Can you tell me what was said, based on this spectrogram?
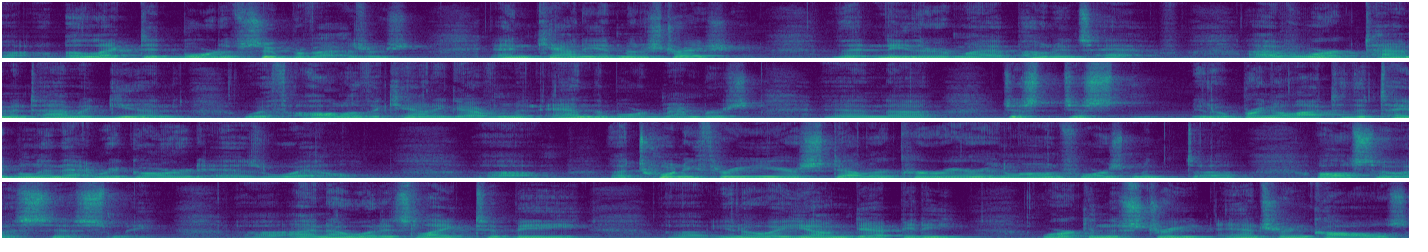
uh, elected Board of Supervisors and county administration that neither of my opponents have. I've worked time and time again with all of the county government and the board members, and uh, just just you know bring a lot to the table in that regard as well. Uh, a 23-year stellar career in law enforcement uh, also assists me. Uh, I know what it's like to be, uh, you know, a young deputy work in the street answering calls.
